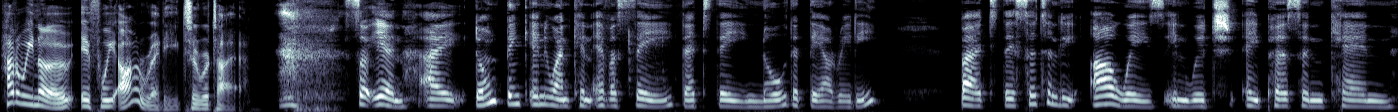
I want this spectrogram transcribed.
How do we know if we are ready to retire? So, Ian, I don't think anyone can ever say that they know that they are ready, but there certainly are ways in which a person can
